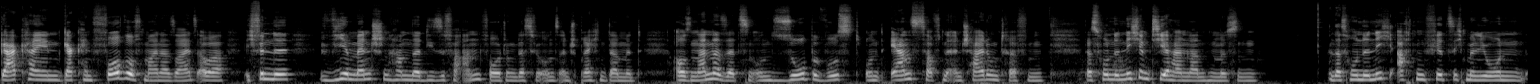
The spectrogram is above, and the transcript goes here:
gar kein, gar kein Vorwurf meinerseits, aber ich finde, wir Menschen haben da diese Verantwortung, dass wir uns entsprechend damit auseinandersetzen und so bewusst und ernsthaft eine Entscheidung treffen, dass Hunde nicht im Tierheim landen müssen, dass Hunde nicht 48 Millionen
